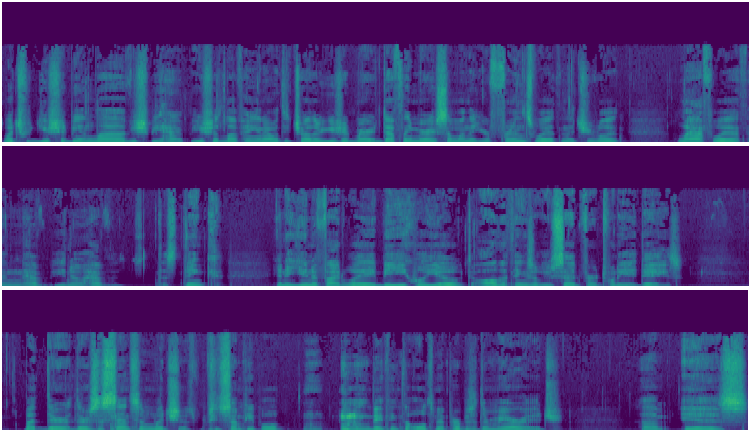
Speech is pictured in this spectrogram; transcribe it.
which you should be in love, you should be happy, you should love hanging out with each other. You should marry, definitely marry someone that you're friends with and that you really laugh with and have you know have this think in a unified way, be equally yoked. All the things that we've said for 28 days. But there there's a sense in which some people they think the ultimate purpose of their marriage um, is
